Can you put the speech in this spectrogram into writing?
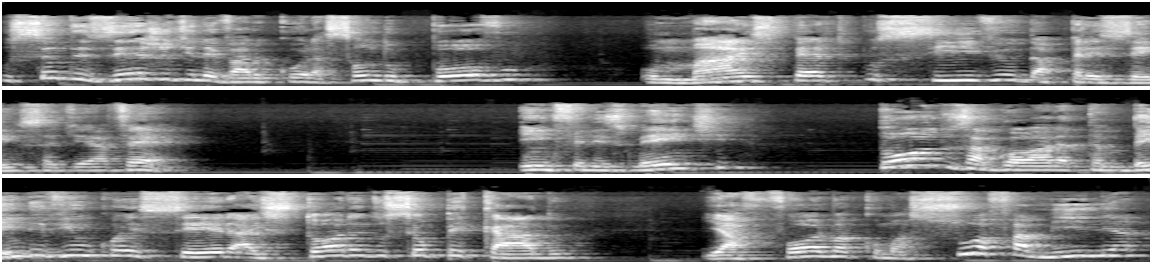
o seu desejo de levar o coração do povo o mais perto possível da presença de Yahvé. Infelizmente, todos agora também deviam conhecer a história do seu pecado e a forma como a sua família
